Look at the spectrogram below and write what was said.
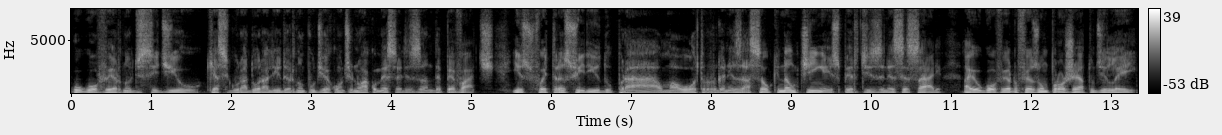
o governo decidiu que a seguradora líder não podia continuar comercializando DPVAT. Isso foi transferido para uma outra organização que não tinha expertise necessária. Aí o governo fez um projeto de lei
